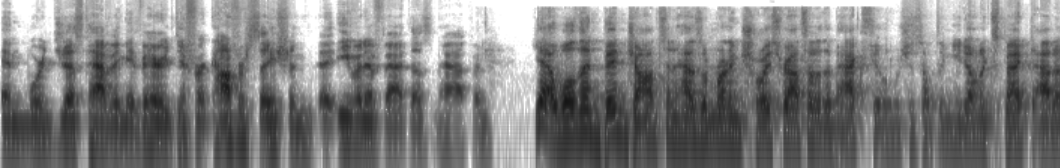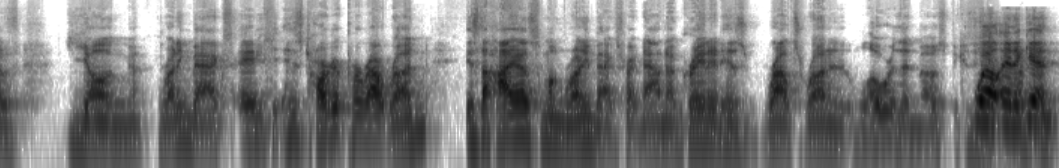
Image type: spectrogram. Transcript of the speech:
and we're just having a very different conversation, even if that doesn't happen. Yeah, well, then Ben Johnson has him running choice routes out of the backfield, which is something you don't expect out of young running backs. And his target per route run is the highest among running backs right now. Now, granted, his routes run lower than most because well, and again,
